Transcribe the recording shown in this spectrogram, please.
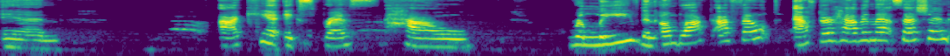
And I can't express how relieved and unblocked I felt after having that session.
